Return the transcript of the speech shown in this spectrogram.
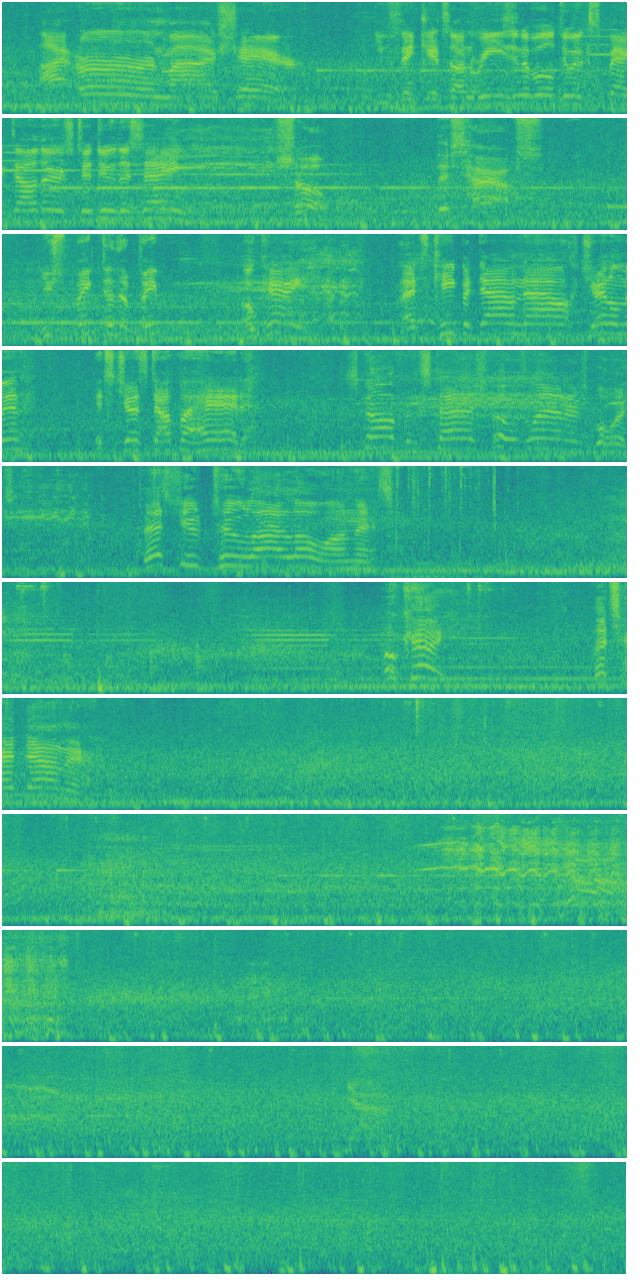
I earn my share. You think it's unreasonable to expect others to do the same? So, this house. You speak to the people. Okay, let's keep it down now, gentlemen. It's just up ahead. Snuff and stash those lanterns, boys. Best you two lie low on this. Okay, let's head down there.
